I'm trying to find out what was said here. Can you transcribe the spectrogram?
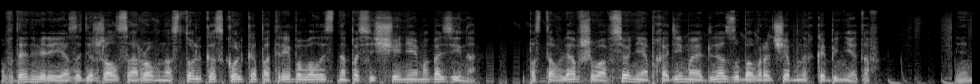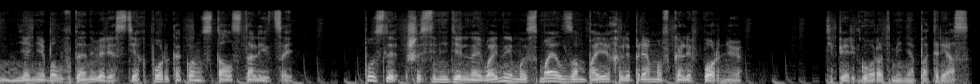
В Денвере я задержался ровно столько, сколько потребовалось на посещение магазина, поставлявшего все необходимое для зубоврачебных кабинетов. Я, не был в Денвере с тех пор, как он стал столицей – После шестинедельной войны мы с Майлзом поехали прямо в Калифорнию. Теперь город меня потряс.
